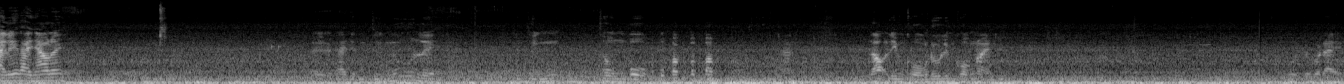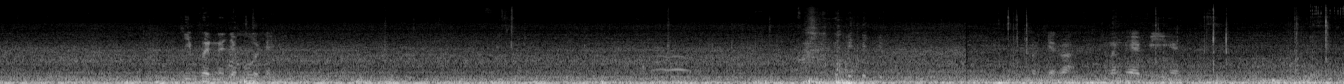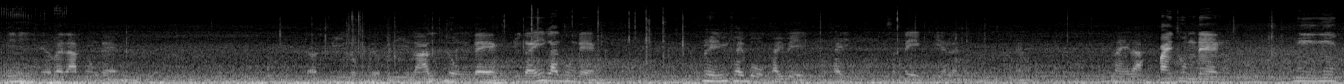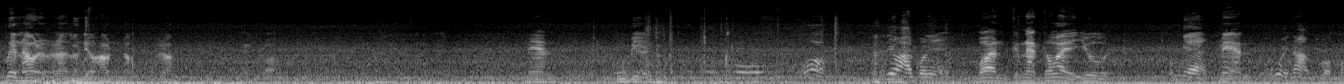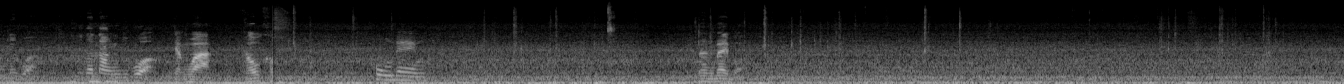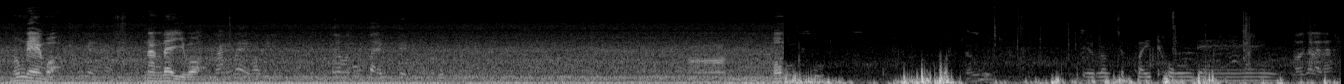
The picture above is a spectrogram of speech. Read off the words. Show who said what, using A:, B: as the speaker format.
A: ถ่ายเลยถ่ายยาวเลยเออถ่ายจนถึงนู่นเลยจนถึงธงโบกปุ๊บปั๊บปั๊บปั๊บเลาะริมโขงดูริมโขงหน่อยพูดหรือว่าได้ที่เพิ่นน่ะจะพูดเนี่ยมันเขียนว่า มันแพรฟรีไงนี่เดี๋ยวไปรับธงแดง จอดฟรีลงเรือฟรีร้านธงแดง อยู่ไหนร้านธงแดง ไม่เห็นมีใครโบกใครเบรกใครสเตกเกียร์อะไรเลยนะไหนล่ะไปธงแดงหมูหมูเพื่อนเฮาเนี่ยนะรุ่นเดียวเฮาเนี่ยเนาะเนาะแมนกูเบียด
B: โอ้นี่หาดบ่นี่
A: บอลกนัดเขาไว้อยู่
B: มึงแดง
A: แมน
B: โอ้ยน้ำท่วมมึงดีกว่านี่ก็นั่งอยู่บ่
A: จังหวะเขาเขา
C: ธงแดง
A: นั่งได้บ่ธงแดงบ่นั่งได้อยู่บ่
B: นั่งได้ครับพี่แต่มันต้องแต่งติด
A: อ๋อบ่
C: เดี๋ยวเราจะไปธงแดง
A: ร้อยเท่าไหร่นะ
